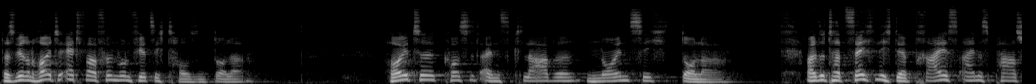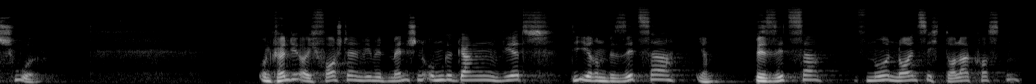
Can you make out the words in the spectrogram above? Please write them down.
Das wären heute etwa 45.000 Dollar. Heute kostet ein Sklave 90 Dollar. Also tatsächlich der Preis eines Paars Schuhe. Und könnt ihr euch vorstellen, wie mit Menschen umgegangen wird, die ihren Besitzer, ihren Besitzer nur 90 Dollar kosten?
